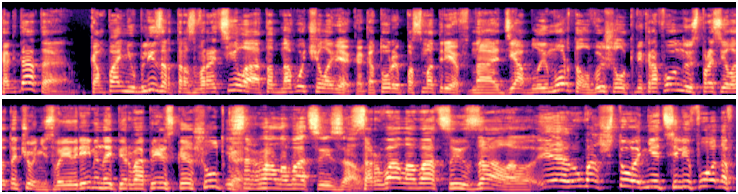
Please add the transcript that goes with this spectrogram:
Когда-то компанию Blizzard разворотила от одного человека, который, посмотрев на Diablo Immortal, вышел к микрофону и спросил, это что, не своевременная первоапрельская шутка? И сорвал овации из зала. Сорвал овации из зала. Э, у вас что, нет телефонов?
